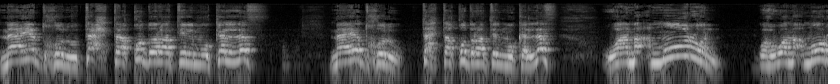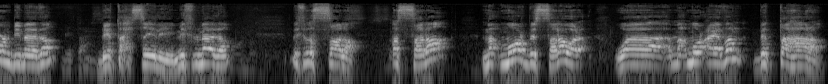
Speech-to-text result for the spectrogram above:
ما يدخل تحت قدرة المكلف. ما يدخل تحت قدرة المكلف. ومأمور وهو مأمور بماذا؟ بتحصيله. مثل ماذا؟ مثل الصلاة. الصلاة مأمور بالصلاة ومأمور أيضا بالطهارة.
